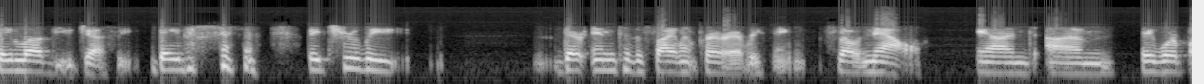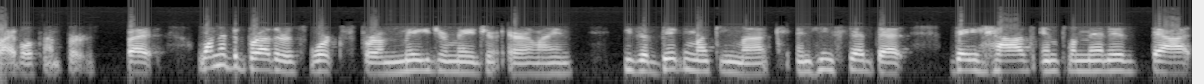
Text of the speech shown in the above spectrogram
they love you, Jesse. They, they truly, they're into the silent prayer, everything. So now, and um, they were Bible thumpers. But one of the brothers works for a major, major airline. He's a big mucky muck, and he said that they have implemented that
